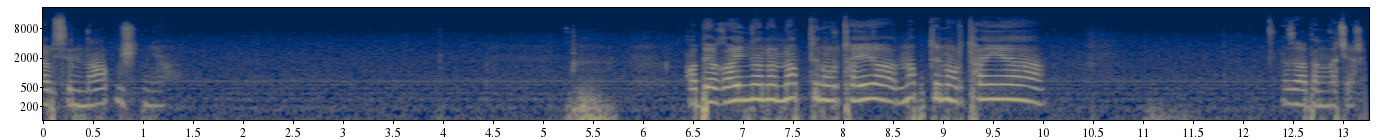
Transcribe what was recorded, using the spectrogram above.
Abi sen ne yapmışsın ya? Abi kaynana ne yaptın ortaya? Ne yaptın ortaya? Zaten kaçar.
